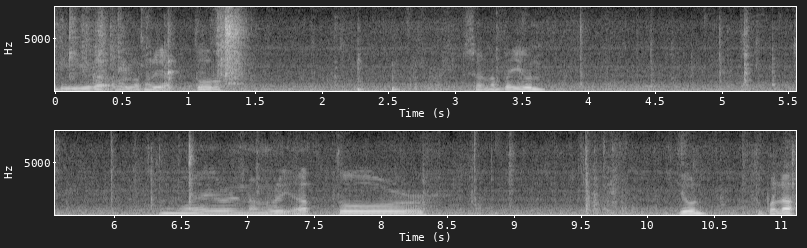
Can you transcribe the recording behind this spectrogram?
bira walang reactor. Sana ba yun? Wire ng reactor. Yun ito pala.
